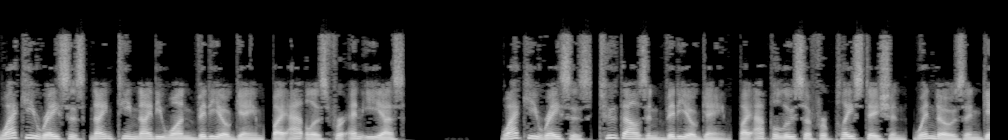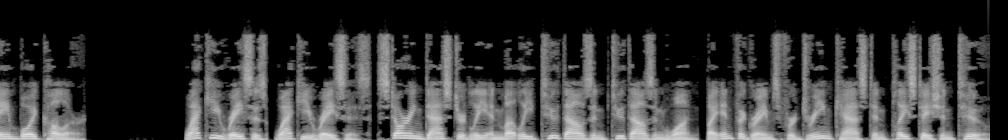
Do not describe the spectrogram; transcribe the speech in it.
Wacky Races 1991 video game by Atlus for NES Wacky Races 2000 video game by Appaloosa for PlayStation, Windows and Game Boy Color. Wacky Races Wacky Races starring Dastardly and Muttley 2000-2001 by Infogrames for Dreamcast and PlayStation 2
